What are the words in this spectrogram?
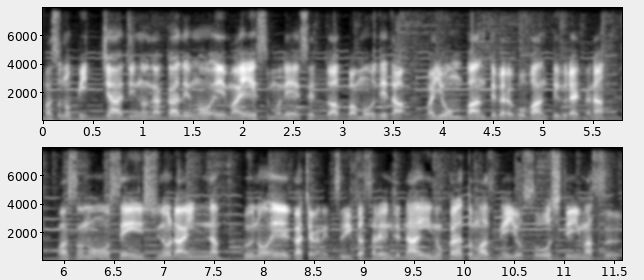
まあ、そのピッチャー陣の中でも、えー、ま、エースもねセットアッパーもう出た、ま、4番手から5番手ぐらいかな。ま、その選手のラインナップの、えー、ガチャがね追加されるんじゃないのかかなとまずね予想しています。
